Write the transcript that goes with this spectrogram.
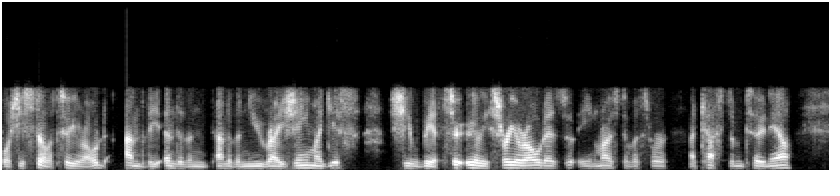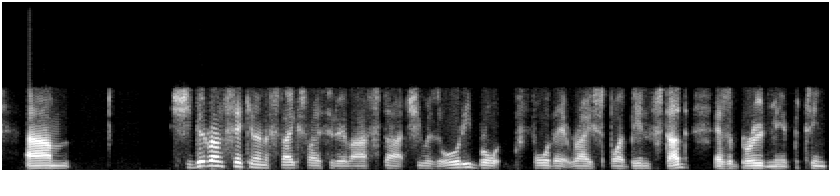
Well, she's still a two-year-old under the under the under the new regime. I guess she would be a th- early three-year-old, as you know, most of us were accustomed to now. Um, she did run second in a stakes race at her last start. She was already brought before that race by Ben Stud as a broodmare, potent,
